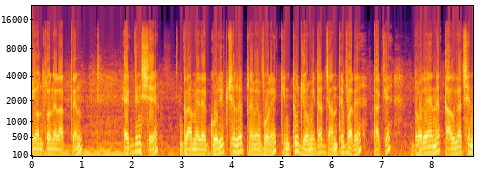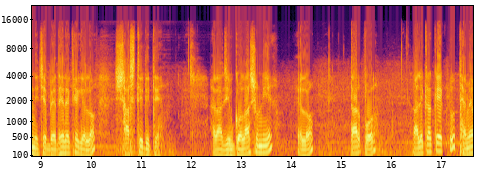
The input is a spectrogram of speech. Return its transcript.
নিয়ন্ত্রণে রাখতেন। একদিন সে গ্রামের এক গরিব ছেলের প্রেমে পড়ে, কিন্তু জমিদার জানতে পারে তাকে ধরে এনে তালগাছের নিচে বেঁধে রেখে গেল শাস্তি দিতে। রাজীব গলা শুনিয়ে এলো। তারপর কালিকাকে একটু থেমে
